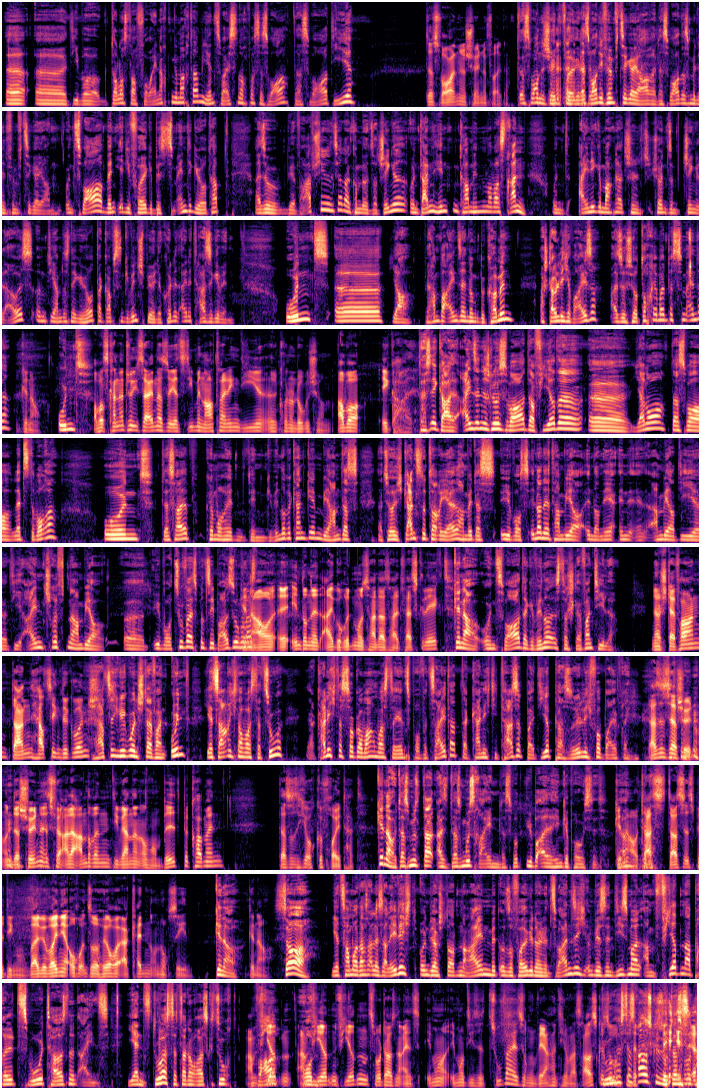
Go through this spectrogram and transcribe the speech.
äh, äh, die wir Donnerstag vor Weihnachten gemacht haben. Jens, weißt du noch, was das war? Das war die, Das war eine schöne Folge. das war eine schöne Folge. Das waren die 50er Jahre. Das war das mit den 50er Jahren. Und zwar, wenn ihr die Folge bis zum Ende gehört habt, also wir verabschieden uns ja, dann kommt unser Jingle und dann hinten kam hinten noch was dran. Und einige machen halt schon, schon zum Jingle aus und die haben das nicht gehört. Da gab es ein Gewinnspiel. Ihr konntet eine Tasse gewinnen. Und äh, ja, wir haben ein paar Einsendungen bekommen. Erstaunlicherweise. Also es hört doch jemand bis zum Ende. Genau. Und Aber es kann natürlich sein, dass wir jetzt die benachteiligen, die äh, chronologisch hören. Aber egal. das ist egal. Einsendeschluss war der 4. Äh, Januar. Das war letzte Woche. Und deshalb können wir heute den Gewinner bekannt geben. Wir haben das natürlich ganz notariell, haben wir das übers Internet, haben wir in der Nähe, in, in, haben wir die, die Einschriften, haben wir äh, über Zufallsprinzip aussuchen lassen. Genau, äh, Internet-Algorithmus hat das halt festgelegt. Genau. Und zwar der Gewinner ist der Stefan Thiele. Na, Stefan, dann herzlichen Glückwunsch. Herzlichen Glückwunsch, Stefan. Und jetzt sage ich noch was dazu. Da kann ich das sogar machen, was der Jens prophezeit hat. Da kann ich die Tasse bei dir persönlich vorbeibringen. Das ist ja schön. Und das Schöne ist für alle anderen, die werden dann auch noch ein Bild bekommen, dass er sich auch gefreut hat. Genau, das muss, da, also das muss rein. Das wird überall hingepostet. Genau, ja, das, das ist Bedingung. Weil wir wollen ja auch unsere Hörer erkennen und auch sehen. Genau. Genau. So, jetzt haben wir das alles erledigt und wir starten rein mit unserer Folge 29 und wir sind diesmal am 4. April 2001. Jens, du hast das da noch rausgesucht. Am Warum? 4. Am 4.4.2001. Immer, immer diese Zuweisungen. Wer hat hier was rausgesucht? Du hast das rausgesucht. Das Ist,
